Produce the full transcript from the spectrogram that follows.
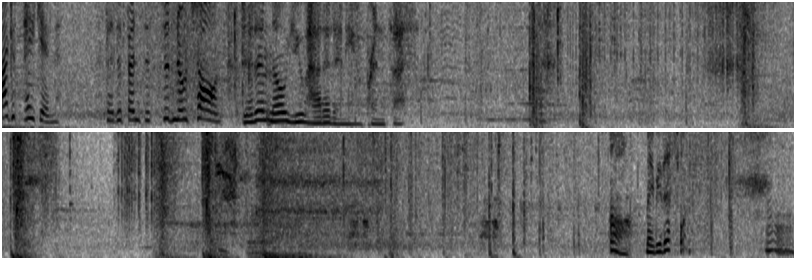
Flag is taken. The defenses stood no chance. Didn't know you had it in you, Princess. Oh, maybe this one. Hmm.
